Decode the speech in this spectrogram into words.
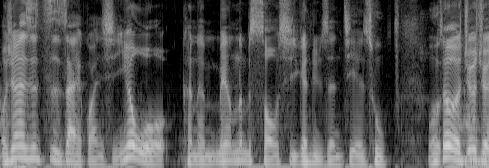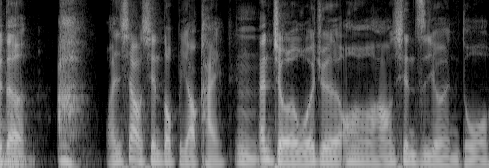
我现在是自在的关系，因为我可能没有那么熟悉跟女生接触，所以我就觉得啊，玩笑先都不要开。嗯，但久了我会觉得哦，好像限制有很多，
